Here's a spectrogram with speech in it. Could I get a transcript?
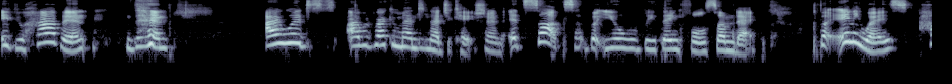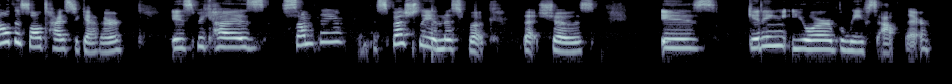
If you haven't, then I would I would recommend an education. It sucks, but you will be thankful someday. But anyways, how this all ties together is because something, especially in this book, that shows is getting your beliefs out there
